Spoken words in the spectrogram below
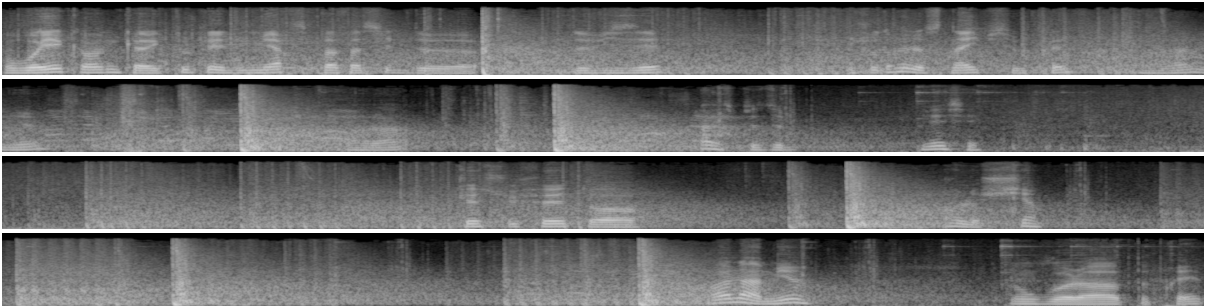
vous voyez quand même qu'avec toutes les lumières, c'est pas facile de viser. Je voudrais le snipe, s'il vous plaît. Voilà, mieux. Voilà. Ah, espèce de... Viens ici. Qu'est-ce que tu fais, toi? Oh, le chien. Voilà, mieux. Donc voilà, à peu près.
